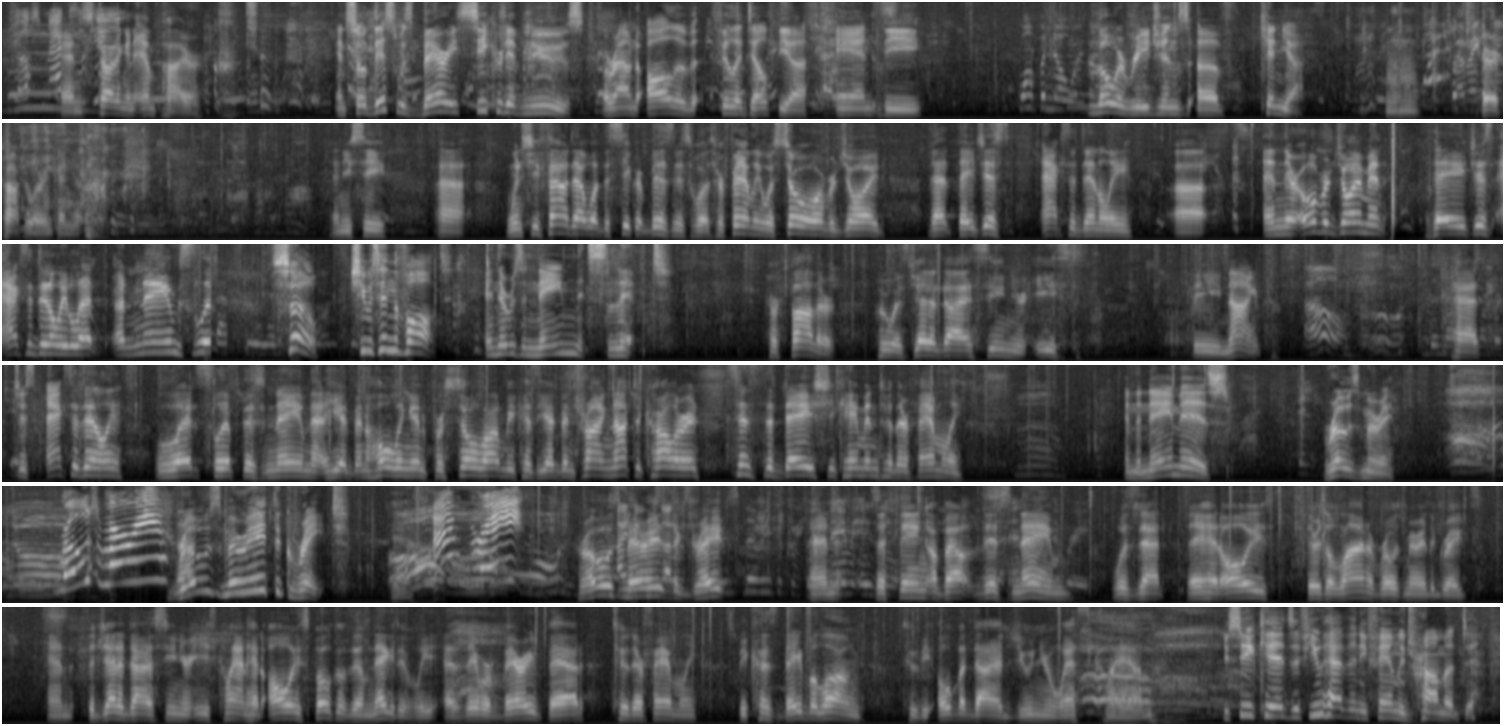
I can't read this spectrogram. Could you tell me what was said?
and starting an empire. And so this was very secretive news around all of Philadelphia and the lower regions of Kenya. Very popular in Kenya. and you see, uh, when she found out what the secret business was, her family was so overjoyed that they just accidentally, uh, in their overjoyment, they just accidentally let a name slip. So, she was in the vault, and there was a name that slipped. Her father, who was Jedediah Senior East the ninth. Had just accidentally let slip this name that he had been holding in for so long because he had been trying not to call her it since the day she came into their family. And the name is Rosemary. Rosemary? Not- Rosemary the Great. I'm great. Rosemary the Great. And the thing about this name was that they had always, there's a line of Rosemary the Greats, and the Jedediah Senior East clan had always spoke of them negatively as they were very bad to their family because they belonged to the Obadiah Junior West clan. You see, kids, if you have any family drama,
